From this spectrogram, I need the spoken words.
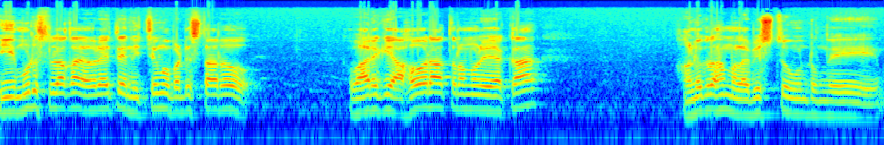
ఈ మూడు శ్లోకాలు ఎవరైతే నిత్యము పఠిస్తారో వారికి అహోరాత్రముల యొక్క అనుగ్రహం లభిస్తూ ఉంటుంది.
